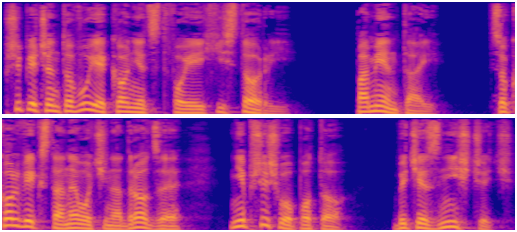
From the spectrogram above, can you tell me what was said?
przypieczętowuje koniec twojej historii. Pamiętaj, cokolwiek stanęło ci na drodze, nie przyszło po to, by cię zniszczyć,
